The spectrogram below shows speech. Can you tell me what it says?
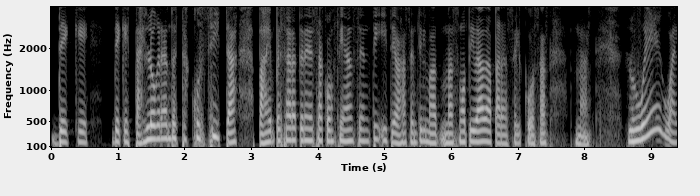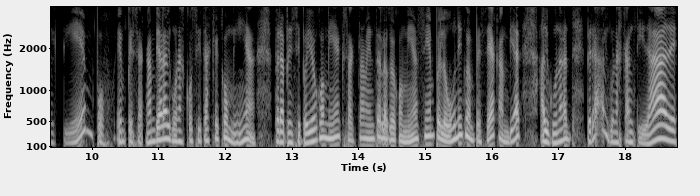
de que de que estás logrando estas cositas, vas a empezar a tener esa confianza en ti y te vas a sentir más, más motivada para hacer cosas más. Luego, al tiempo, empecé a cambiar algunas cositas que comía, pero al principio yo comía exactamente lo que comía siempre. Lo único, empecé a cambiar algunas, algunas cantidades.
